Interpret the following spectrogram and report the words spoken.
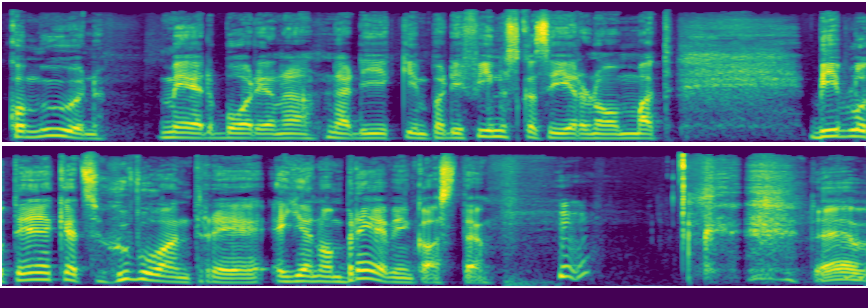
kommunmedborgarna när de gick in på de finska sidorna om att bibliotekets huvudentré är genom brevinkastet. Det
